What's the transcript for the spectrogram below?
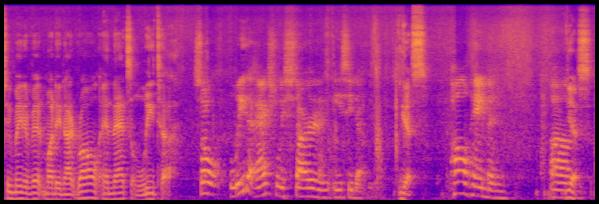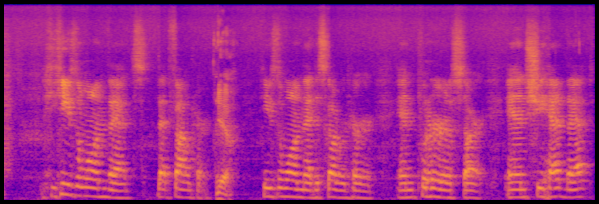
to main event Monday Night Raw, and that's Lita. So Lita actually started in ECW. Yes. Paul Heyman, um, yes. he, he's the one that that found her. Yeah. He's the one that discovered her and put her in a start. And she had that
